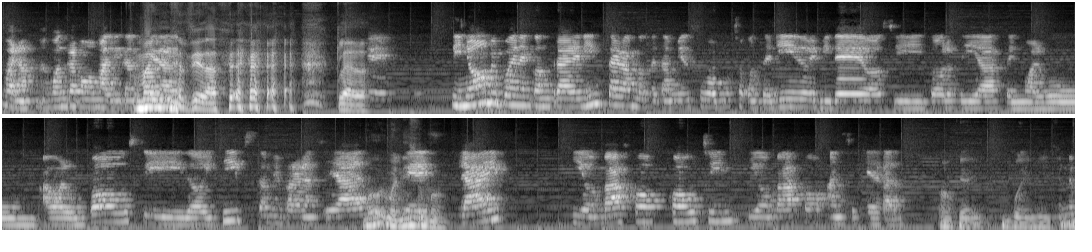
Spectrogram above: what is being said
Bueno, me encuentra como maldita ansiedad. Maldita ansiedad, claro. Eh, si no, me pueden encontrar en Instagram, donde también subo mucho contenido y videos y todos los días tengo algún, hago algún post y doy tips también para la ansiedad. Muy buenísimo. live guion bajo, coaching, guion bajo, ansiedad. Ok, buenísimo.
